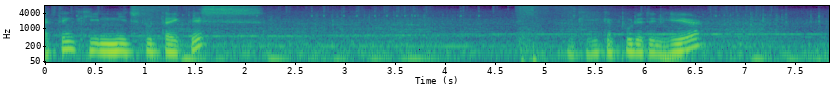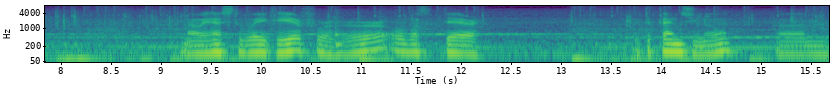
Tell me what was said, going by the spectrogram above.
I think he needs to take this. Okay, he can put it in here. Now he has to wait here for her, or was it there? It depends, you know. Um,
